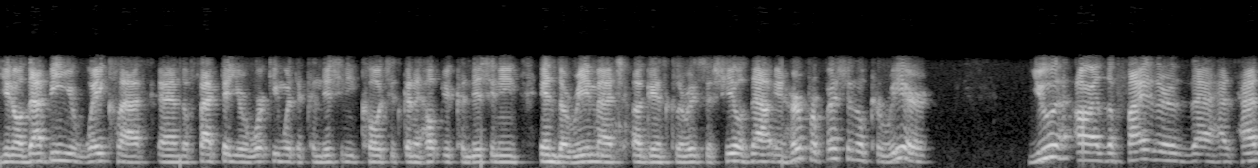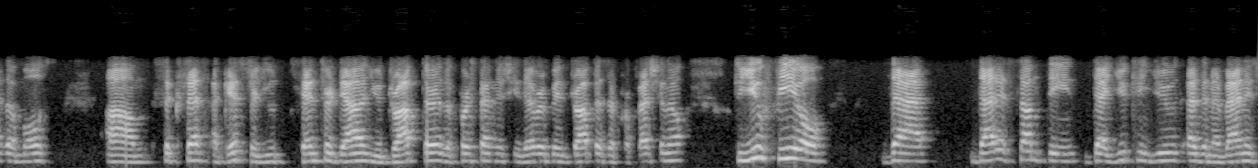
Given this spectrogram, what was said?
you know that being your weight class and the fact that you're working with a conditioning coach is going to help your conditioning in the rematch against Claressa Shields. Now in her professional career, you are the fighter that has had the most um, success against her. You sent her down, you dropped her the first time that she's ever been dropped as a professional. Do you feel that that is something that you can use as an advantage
